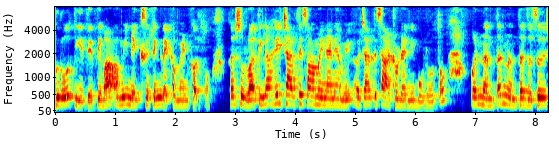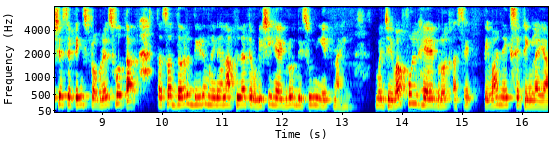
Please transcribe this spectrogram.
ग्रोथ येते तेव्हा आम्ही नेक्स्ट सेटिंग रेकमेंड करतो. तर सुरुवातीला हे चार ते सहा महिन्याने आम्ही चार ते सहा आठवड्यांनी बोलवतो. पण नंतर नंतर जसं जसे सेटिंग्स प्रोग्रेस होतात तसं दर दीड महिन्याला आपल्याला तेवढीशी हेअर ग्रोथ दिसून येत नाही. मग जेव्हा फुल हेअर ग्रोथ असेल तेव्हा नेक्स्ट सेटिंगला या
